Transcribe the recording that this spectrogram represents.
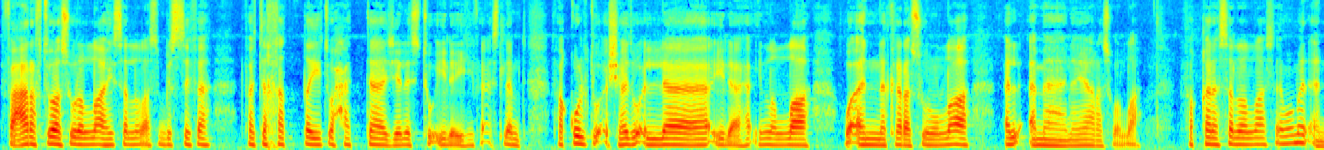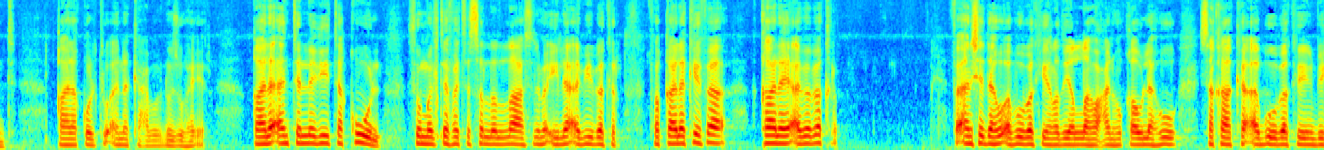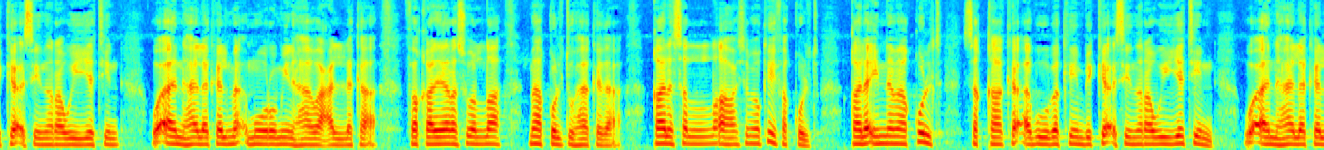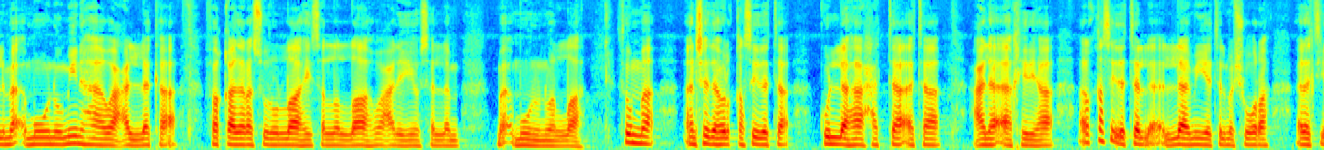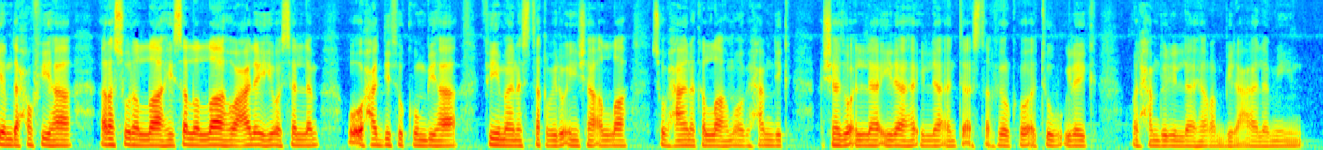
فعرفت رسول الله صلى الله عليه وسلم بالصفة فتخطيت حتى جلست إليه فأسلمت. فقلت أشهد أن لا إله إلا الله وأنك رسول الله. الأمان يا رسول الله. فقال صلى الله عليه وسلم ومن أنت؟ قال قلت أنا كعب بن زهير. قال أنت الذي تقول. ثم التفت صلى الله عليه وسلم إلى أبي بكر. فقال كيف؟ قال يا أبا بكر فأنشده أبو بكر رضي الله عنه قوله سقاك أبو بكر بكأس روية وأنهلك المأمور منها وعلك. فقال يا رسول الله ما قلت هكذا؟ قال صلى الله عليه وسلم وكيف قلت؟ قال إنما قلت سقاك أبو بكر بكأس روية وأنهلك المأمون منها وعلك. فقال رسول الله صلى الله عليه وسلم مأمون والله. ثم أنشده القصيدة كلها حتى أتى على آخرها. القصيدة اللامية المشهورة التي يمدح فيها رسول الله صلى الله عليه وسلم وأحدثكم بها فيما نستقبل إن شاء الله. سبحانك اللهم وبحمدك أشهد أن لا إله إلا أنت أستغفرك وأتوب إليك والحمد لله رب العالمين.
